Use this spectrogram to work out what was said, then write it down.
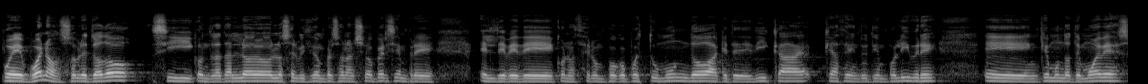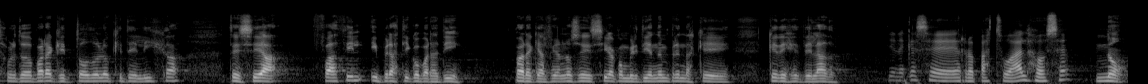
Pues bueno, sobre todo si contratas los, servicios de un personal shopper, siempre él debe de conocer un poco pues tu mundo, a qué te dedicas, qué haces en tu tiempo libre, eh, en qué mundo te mueves, sobre todo para que todo lo que te elija te sea fácil y práctico para ti para que al final no se siga convirtiendo en prendas que, dejes de lado. ¿Tiene que ser ropa actual, José? No,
